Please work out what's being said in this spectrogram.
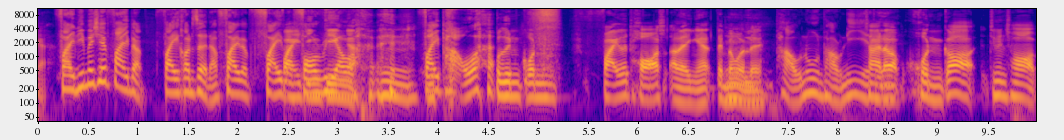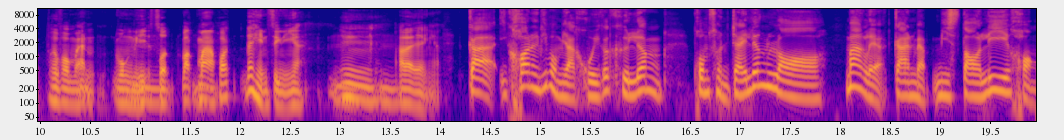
อะไฟนี้ไม่ใช่ไฟแบบไฟคอนเสิร์ตนะไฟแบบไฟแบไฟบ for จริง real ๆอะอะไฟเผาอะปืนกลไฟทอสอะไรเงี้ยเต็มไปหมดเลย เผานู่นเผานี่ใช่แล้วแบบคนก็ชื่นชอบ performance วงนี้สดมากๆเพราะได้เห็นสิ่งนี้ไงอืมอะไรอย่างเงี้ยกับอีกข้อหนึ่งที่ผมอยากคุยก็คือเรื่องผมสนใจเรื่อง lore มากเลยอะการแบบมี story ของ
